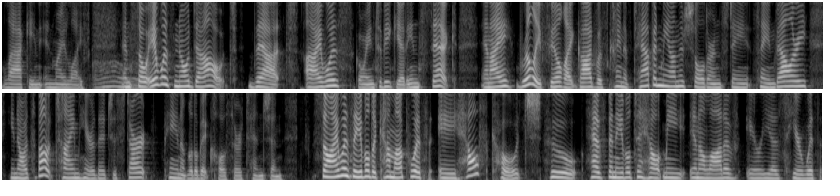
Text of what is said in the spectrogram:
lacking in my life. And so it was no doubt that I was going to be getting sick. And I really feel like God was kind of tapping me on the shoulder and stay, saying, Valerie, you know, it's about time here that you start paying a little bit closer attention. So I was able to come up with a health coach who has been able to help me in a lot of areas here with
